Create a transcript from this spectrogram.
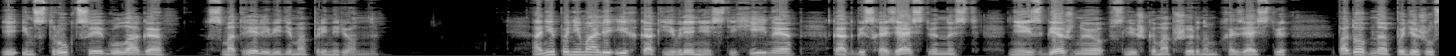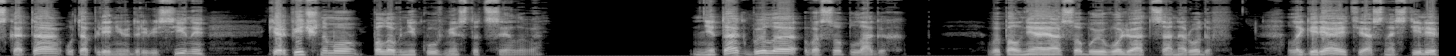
и инструкции ГУЛАГа смотрели, видимо, примиренно. Они понимали их как явление стихийное, как бесхозяйственность, неизбежную в слишком обширном хозяйстве, подобно падежу скота, утоплению древесины, кирпичному половнику вместо целого. Не так было в особ-лагах. Выполняя особую волю отца народов, лагеря эти оснастили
